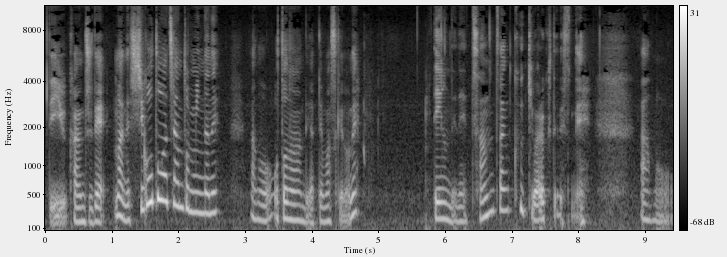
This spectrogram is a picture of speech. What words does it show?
ていう感じでまあね仕事はちゃんとみんなねあの大人なんでやってますけどね。っていうんでね散々空気悪くてですねあの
